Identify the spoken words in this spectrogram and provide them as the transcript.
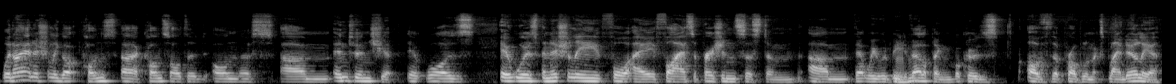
when I initially got cons- uh, consulted on this um, internship, it was it was initially for a fire suppression system um, that we would be developing because of the problem explained earlier.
